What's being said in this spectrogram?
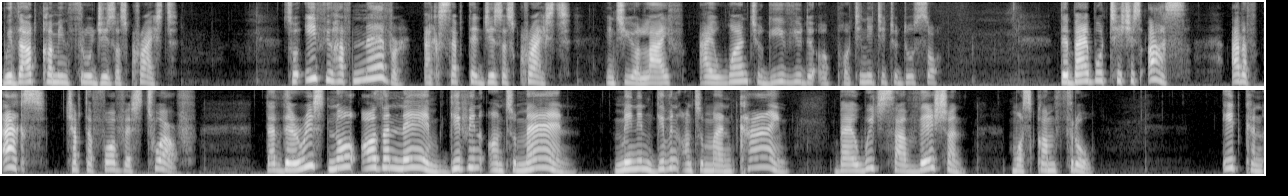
without coming through Jesus Christ. So if you have never accepted Jesus Christ into your life, I want to give you the opportunity to do so. The Bible teaches us out of Acts chapter 4 verse 12 that there is no other name given unto man, meaning given unto mankind, by which salvation must come through. It can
